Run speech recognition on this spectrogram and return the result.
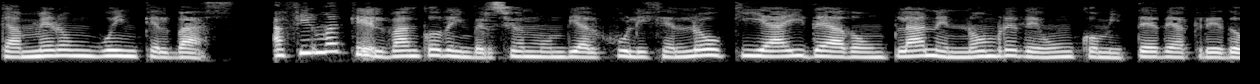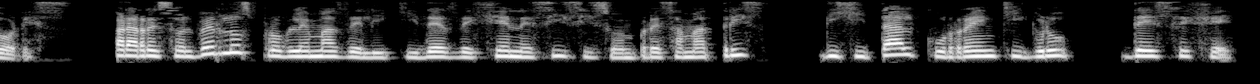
Cameron Winklevoss, afirma que el Banco de Inversión Mundial Hooligan Loki ha ideado un plan en nombre de un comité de acreedores para resolver los problemas de liquidez de Genesis y su empresa matriz, Digital Currency Group, DSG.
